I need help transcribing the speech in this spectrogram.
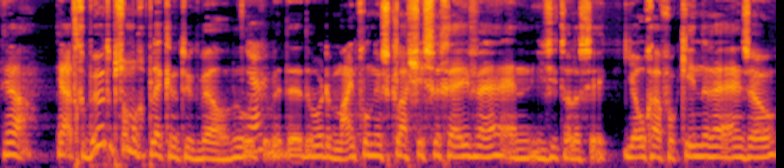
Ja. Ja, het gebeurt op sommige plekken natuurlijk wel. Ja. er worden mindfulness klasjes gegeven. Hè, en je ziet wel eens eh, yoga voor kinderen en zo.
